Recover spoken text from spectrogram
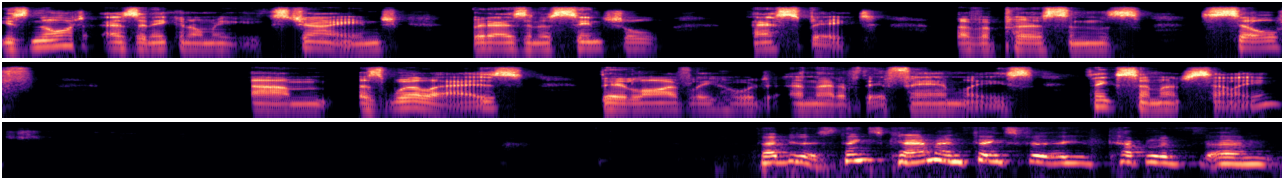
is not as an economic exchange, but as an essential aspect of a person's self, um, as well as their livelihood and that of their families. Thanks so much, Sally. Fabulous. Thanks, Cam. And thanks for a couple of um,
